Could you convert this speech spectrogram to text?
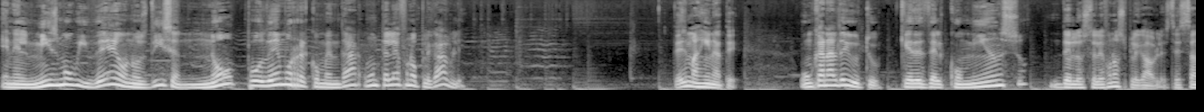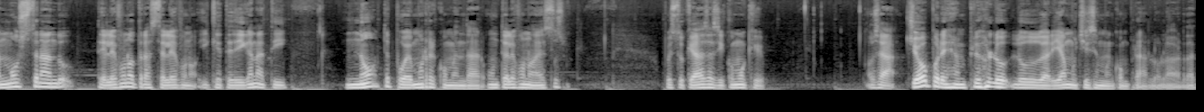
en el mismo video nos dicen, no podemos recomendar un teléfono plegable. Entonces imagínate, un canal de YouTube que desde el comienzo de los teléfonos plegables te están mostrando teléfono tras teléfono y que te digan a ti, no te podemos recomendar un teléfono de estos, pues tú quedas así como que, o sea, yo por ejemplo lo, dudaría muchísimo en comprarlo, la verdad.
